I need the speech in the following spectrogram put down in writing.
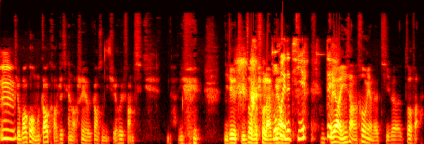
嗯，就包括我们高考之前，老师也会告诉你学会放弃，因为你这个题做不出来，不会的题，不要影响后面的题的做法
